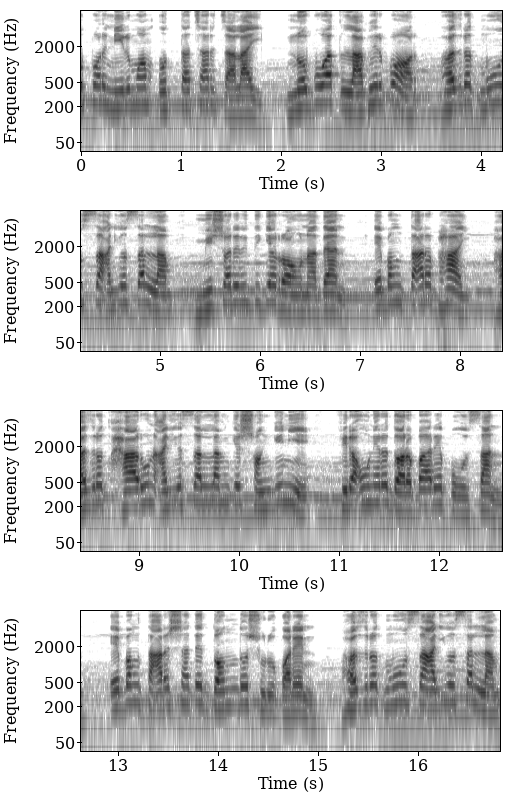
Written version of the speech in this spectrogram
উপর নির্মম অত্যাচার চালায়। নবুয়াত লাভের পর হজরত মুসা আলিয়াল্লাম মিশরের দিকে রওনা দেন এবং তার ভাই হজরত হারুন আলিয়াল্লামকে সঙ্গে নিয়ে ফিরাউনের দরবারে পৌঁছান এবং তার সাথে দ্বন্দ্ব শুরু করেন। হজরত মুসা আলিয়াল্লাম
